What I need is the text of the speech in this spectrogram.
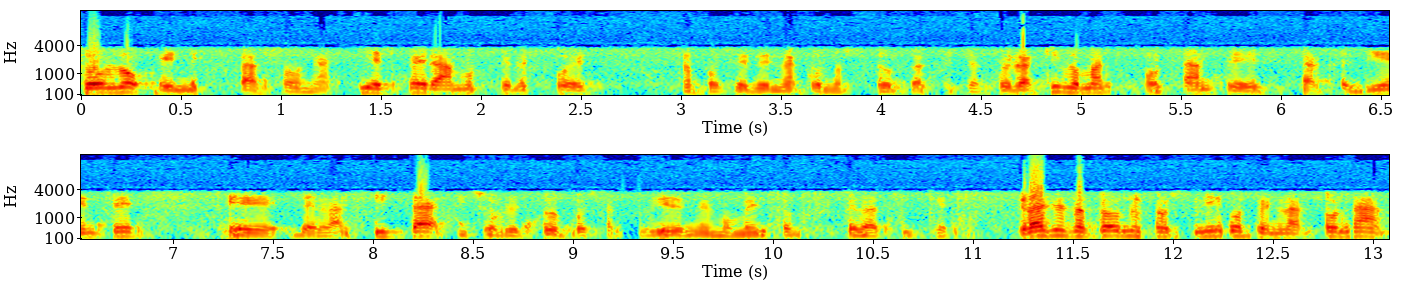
solo en esta zona y esperamos que después pues se den a conocer otras fechas. Pero aquí lo más importante es estar pendiente eh, de la cita y sobre todo pues acudir en el momento que la cita. Gracias a todos nuestros amigos en la zona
